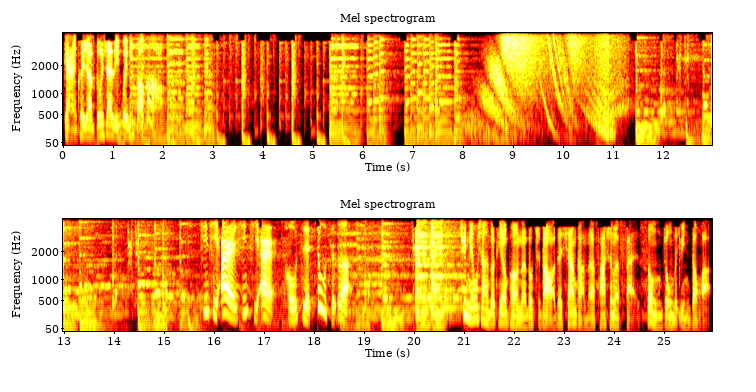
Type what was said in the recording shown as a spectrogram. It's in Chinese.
赶快让东山林为您报告。星期二，星期二，猴子肚子饿。去年，我想很多听友朋友呢都知道啊，在香港呢发生了反送中的运动啊。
